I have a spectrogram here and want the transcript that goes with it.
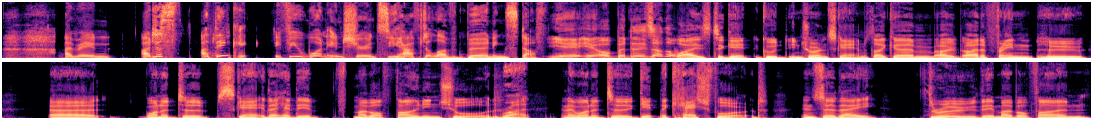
I mean, I just, I think if you want insurance, you have to love burning stuff. Yeah, yeah. Oh, but there's other ways to get good insurance scams. Like, um, I, I had a friend who uh, wanted to scam. They had their mobile phone insured, right. and they wanted to get the cash for it, and so they threw their mobile phone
